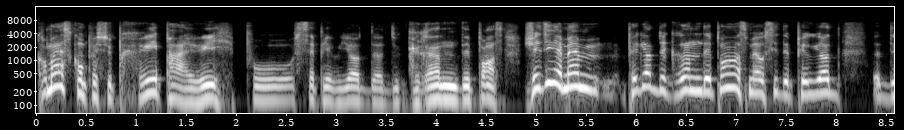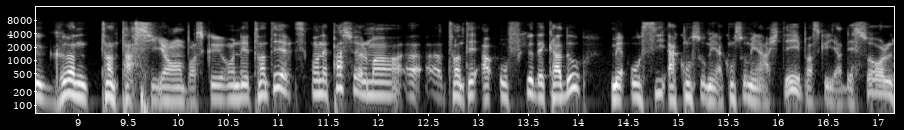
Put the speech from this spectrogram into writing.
comment est-ce qu'on peut se préparer pour ces périodes de grandes dépenses? Je dirais même période de grandes dépenses, mais aussi de périodes de grandes tentations, parce qu'on est tenté, on n'est pas seulement euh, euh, tenté à offrir des cadeaux, mais aussi à consommer, à consommer, à acheter, parce qu'il y a des sols,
